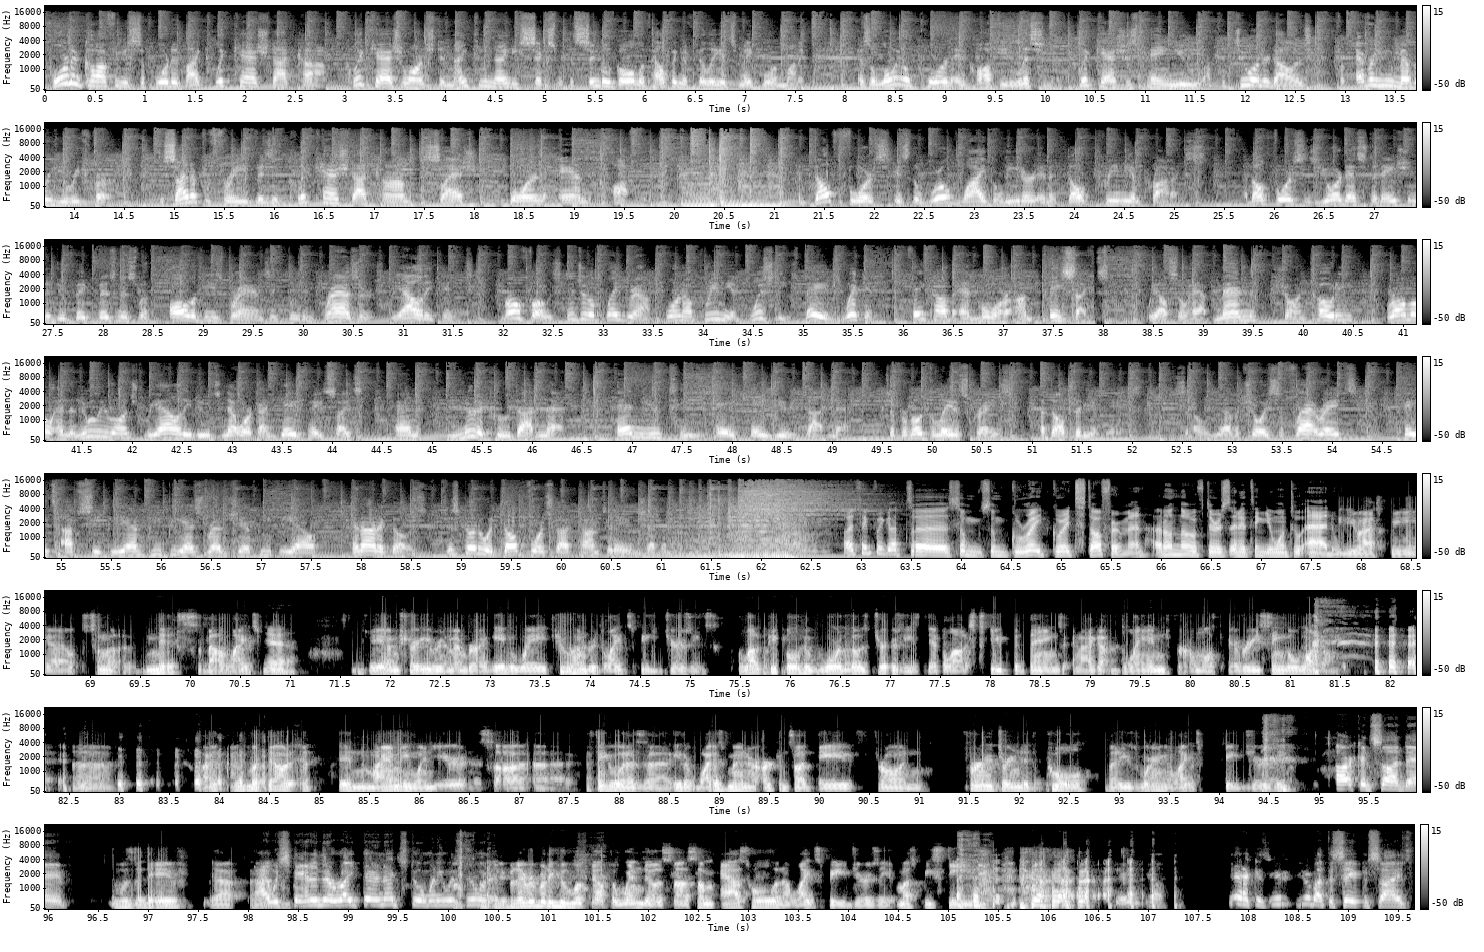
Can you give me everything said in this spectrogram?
Porn and Coffee is supported by ClickCash.com. ClickCash launched in 1996 with the single goal of helping affiliates make more money. As a loyal porn and coffee listener, ClickCash is paying you up to $200 for every new member you refer. To sign up for free, visit clickcash.com slash porn and coffee. Adult Force is the worldwide leader in adult premium products. Adult Force is your destination to do big business with all of these brands, including Brazzers, Reality Kings, Mofos, Digital Playground, Pornhub Premium, Twisties, Babes, Wicked, Fake Hub, and more on pay sites. We also have Men, Sean Cody, Bromo, and the newly launched Reality Dudes Network on gay pay sites, and Nutaku.net, N-U-T-A-K-U.net, to promote the latest craze, adult video games. So you have a choice of flat rates, pay top CPM, PPS, RevShare, PPL, and on it goes. Just go to adultforce.com today and check them out. I think we got uh, some some great great stuff here, man. I don't know if there's anything you want to add. You asked me uh, some of the myths about Lightspeed. Yeah. Jay, I'm sure you remember I gave away 200 Lightspeed jerseys. A lot of people who wore those jerseys did a lot of stupid things, and I got blamed for almost every single one of them. uh, I, I looked out at, in Miami one year and I saw, uh, I think it was uh, either Wiseman or Arkansas Dave throwing furniture into the pool, but he was wearing a Lightspeed jersey. Arkansas Dave. was it Dave? Yeah. I was standing there right there next to him when he was doing Okay, it. but everybody who looked out the window saw some asshole in a Lightspeed jersey. It must be Steve. There you go. Yeah, because you're, you're about the same size.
